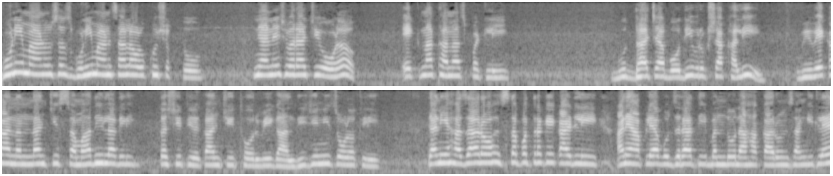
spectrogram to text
गुणी माणूसच गुणी माणसाला ओळखू शकतो. ज्ञानेश्वराची ओळख एकनाथानाच पटली. बुद्धाच्या बोधिवृक्षाखाली विवेकानंदांची समाधी लागली. तशी टिळकांची थोरवी गांधीजींनीच ओळखली त्यांनी हजारो हस्तपत्रके काढली आणि आपल्या गुजराती बंधूंना हाकारून सांगितले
